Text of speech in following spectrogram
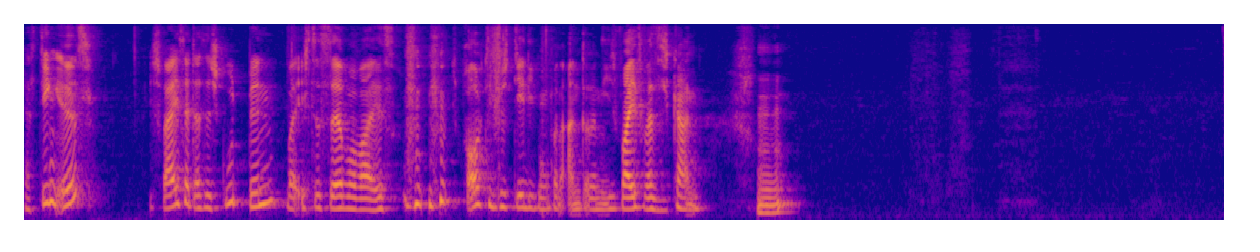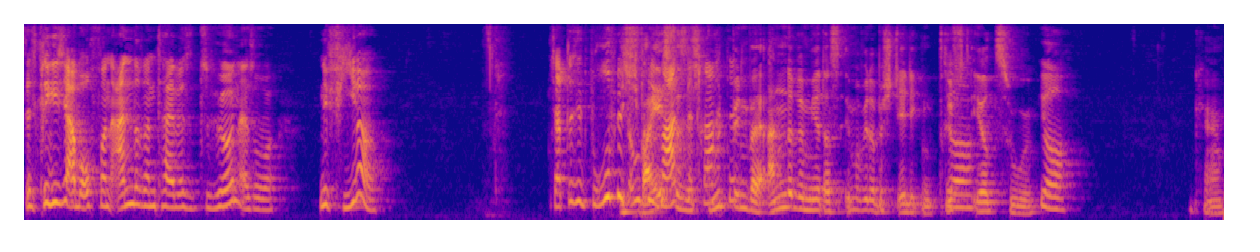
Das Ding ist, ich weiß ja, dass ich gut bin, weil ich das selber weiß. ich brauche die Bestätigung von anderen nicht. Ich weiß, was ich kann. Hm. Das kriege ich aber auch von anderen teilweise zu hören. Also eine 4. Ich habe das jetzt beruflich Ich und weiß, dass ich betrachtet. gut bin, weil andere mir das immer wieder bestätigen. Trifft Ja. eher zu. Ja. Okay.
